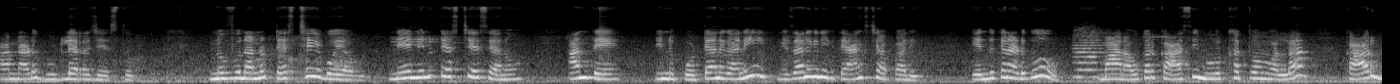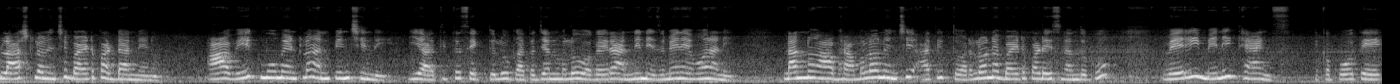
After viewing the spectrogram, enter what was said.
అన్నాడు గుడ్లెర్ర చేస్తూ. నువ్వు నన్ను టెస్ట్ చేయబోయావు. నేను నిన్ను టెస్ట్ చేశాను. అంతే నిన్ను కొట్టాను కానీ నిజానికి నీకు థ్యాంక్స్ చెప్పాలి. ఎందుకని అడుగు? మా నౌకర్ కాశీ మూర్ఖత్వం వల్ల కారు బ్లాస్ట్లో నుంచి బయటపడ్డాను నేను. ఆ వీక్ మూమెంట్లో అనిపించింది. ఈ అతీత శక్తులు గత జన్మలు వగైరా అన్నీ నిజమేనేమోనని. నన్ను ఆ భ్రమలో నుంచి అతి త్వరలోనే బయటపడేసినందుకు వెరీ మెనీ థ్యాంక్స్ ఇకపోతే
